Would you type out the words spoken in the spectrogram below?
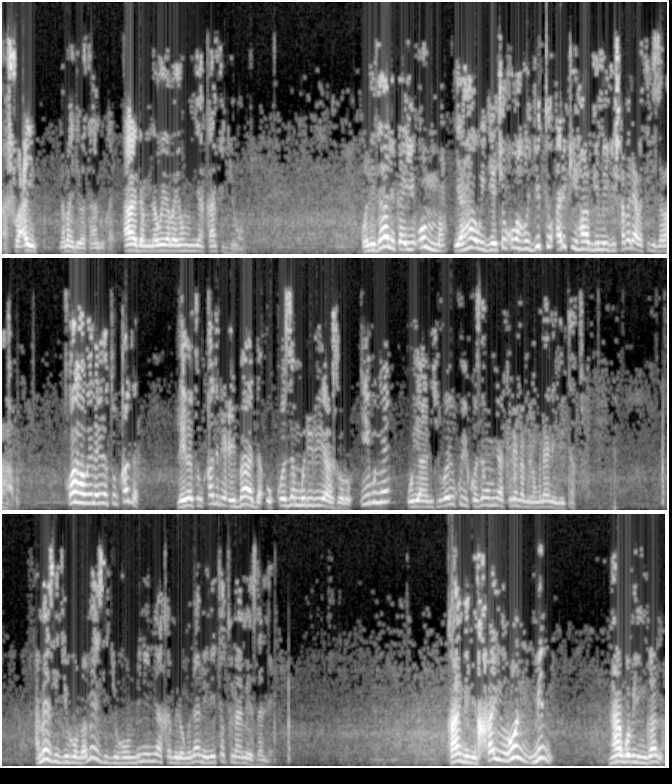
Ashuaib n'abandi batandukanye. Adam nawe yabayeho mu myaka hafi igihumbi. Walidhalika iyi umma yahawe igihe cyo kubaho gito ariko ihabwa imigisha bariya batigeze bahabwa. Twahawe laylatul qadr. Laylatul qadr ibada ukoze muri riya joro. Imwe uyandikirwa yuko uyikoze mu myaka irenga mirongo inani n'itatu. Amezi igihumbi amezi igihumbi n'imyaka mirongo inani n'itatu n'amezi ane. Kandi ni khayrun min. Ntabwo bingana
